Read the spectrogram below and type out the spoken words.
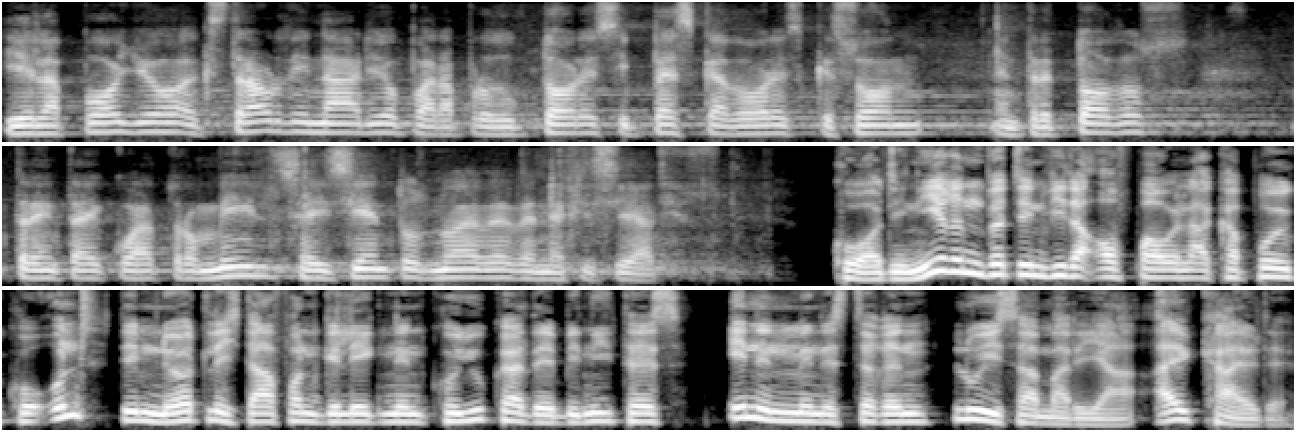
Y el apoyo extraordinario para productores y pescadores que son entre todos 34.609 beneficiarios. Koordinieren wird den Wiederaufbau in Acapulco und dem nördlich davon gelegenen Coyuca de Benitez Innenministerin Luisa Maria Alcalde.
